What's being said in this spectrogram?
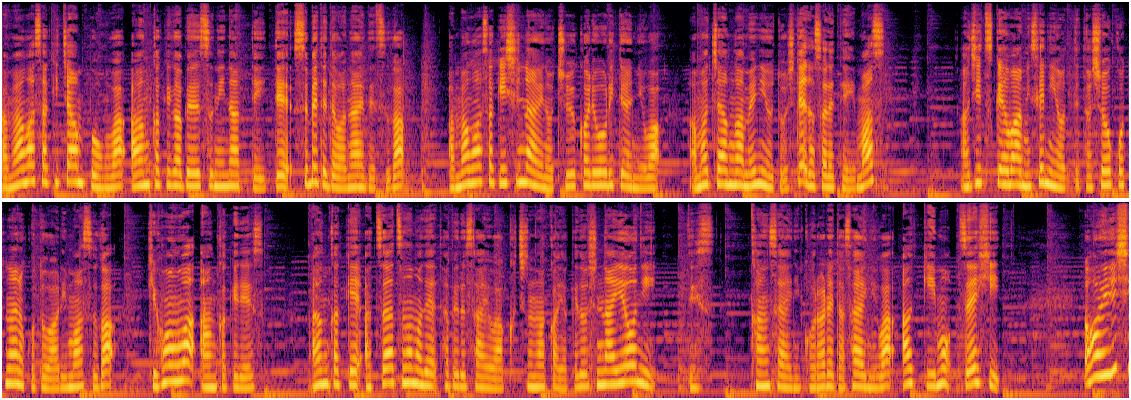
尼崎ちゃんぽんはあんかけがベースになっていて全てではないですが尼崎市内の中華料理店にはあまちゃんがメニューとして出されています。味付けは店によって多少異なることはありますが基本はあんかけです。あんかけ熱々なので食べる際は口の中やけどしないようにです。関西に来られた際にはアッキーもぜひ。美味し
